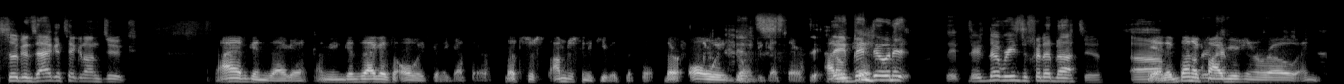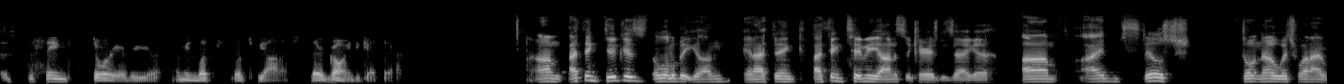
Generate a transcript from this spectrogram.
so Gonzaga taking on Duke. I have Gonzaga. I mean, Gonzaga is always going to get there. Let's just, I'm just going to keep it simple. They're always going to get there. They've been care. doing it. There's no reason for them not to. Um, yeah, they've done it five years in a row, and it's the same story every year. I mean, let's let's be honest. They're going to get there. Um, I think Duke is a little bit young, and I think I think Timme honestly carries Gonzaga. Um, I still sh- don't know which one I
